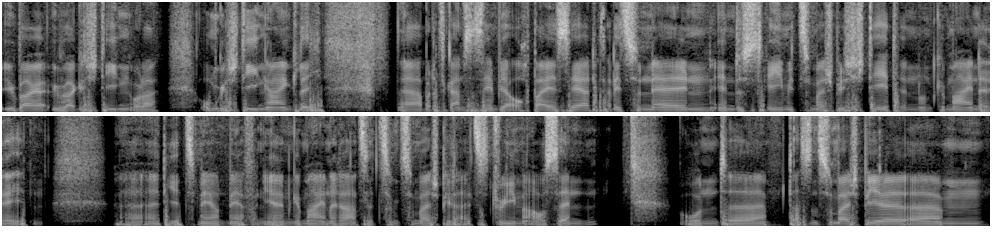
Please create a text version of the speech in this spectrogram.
über, übergestiegen oder umgestiegen eigentlich. aber das Ganze sehen wir auch bei sehr traditionellen Industrien, wie zum Beispiel Städten und Gemeinderäten, äh, die jetzt mehr und mehr von ihren Gemeinderatssitzungen zum Beispiel als Stream aussenden. Und das sind zum Beispiel ähm,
